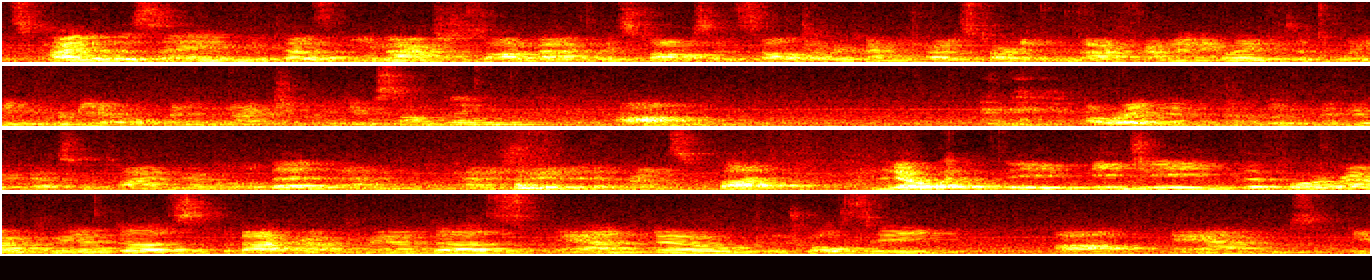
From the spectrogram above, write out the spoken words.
it's kind of the same because Emacs just automatically stops itself every time you try to start it in the background anyway because it's waiting for me to open it and actually do something. Um, I'll write an infinite loop maybe if we have some time here in a little bit and kind of show you the difference. But know what the BG, the foreground command does, the background command does, and know Control Z uh, and the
